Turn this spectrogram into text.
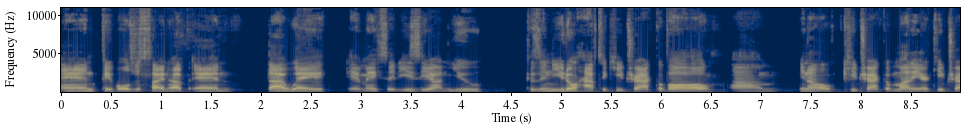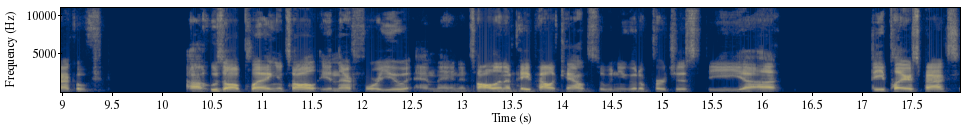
and people will just sign up and that way it makes it easy on you because then you don't have to keep track of all um, you know keep track of money or keep track of uh, who's all playing. It's all in there for you and then it's all in a paypal account. So when you go to purchase the uh, the players packs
